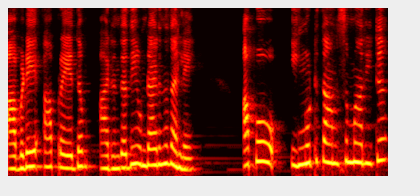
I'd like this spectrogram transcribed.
അവിടെ ആ പ്രേതം അരുന്ധതി ഉണ്ടായിരുന്നതല്ലേ? അപ്പോ ഇങ്ങോട്ട് താമസം മാറിയിട്ട്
